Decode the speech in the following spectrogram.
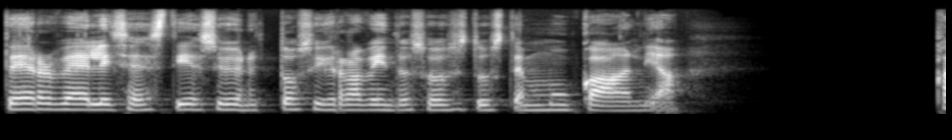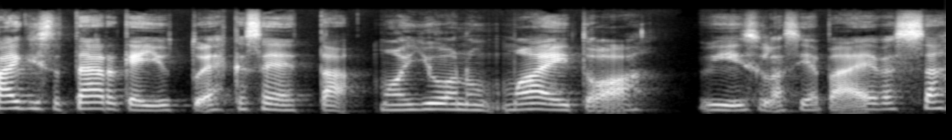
terveellisesti ja syönyt tosi ravintosuositusten mukaan ja kaikista tärkein juttu ehkä se, että mä oon juonut maitoa viisi lasia päivässä.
